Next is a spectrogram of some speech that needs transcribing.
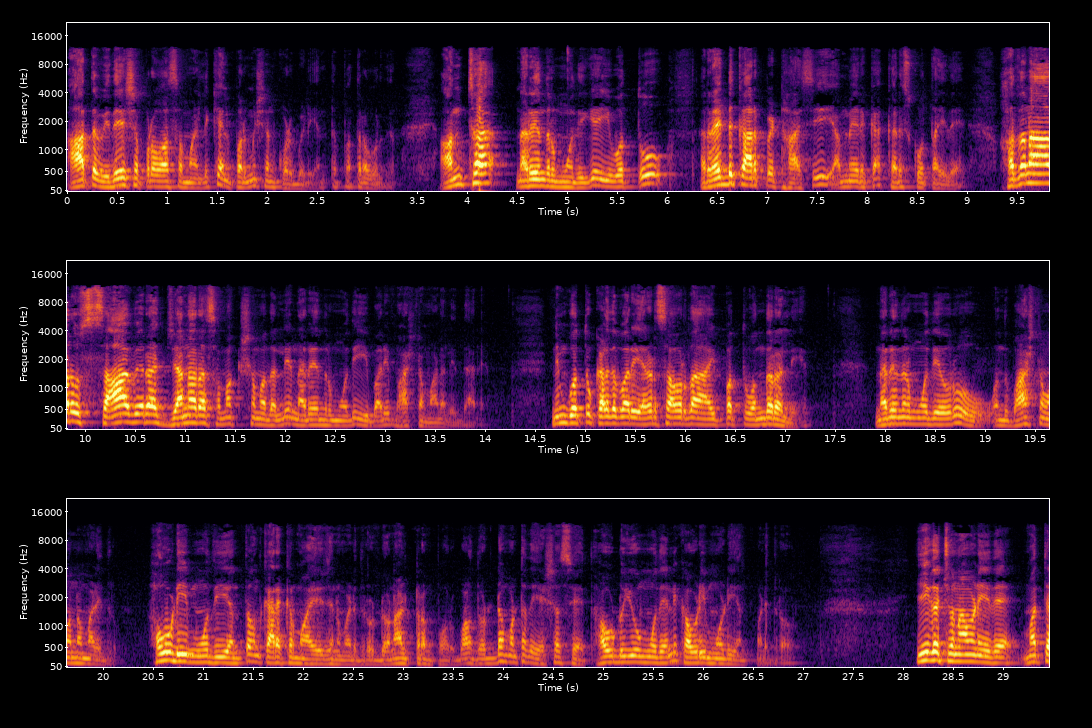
ಆತ ವಿದೇಶ ಪ್ರವಾಸ ಮಾಡಲಿಕ್ಕೆ ಅಲ್ಲಿ ಪರ್ಮಿಷನ್ ಕೊಡಬೇಡಿ ಅಂತ ಪತ್ರ ಬರೆದರು. ಅಂಥ ನರೇಂದ್ರ ಮೋದಿಗೆ ಇವತ್ತು ರೆಡ್ ಕಾರ್ಪೆಟ್ ಹಾಸಿ ಅಮೇರಿಕ ಕರೆಸ್ಕೋತಾ ಇದೆ. ಹದಿನಾರು ಸಾವಿರ ಜನರ ಸಮಕ್ಷಮದಲ್ಲಿ ನರೇಂದ್ರ ಮೋದಿ ಈ ಬಾರಿ ಭಾಷಣ ಮಾಡಲಿದ್ದಾರೆ. ನಿಮ್ಗೆ ಗೊತ್ತು, ಕಳೆದ ಬಾರಿ ಎರಡು ಸಾವಿರದ ಇಪ್ಪತ್ತೊಂದರಲ್ಲಿ ನರೇಂದ್ರ ಮೋದಿಯವರು ಒಂದು ಭಾಷಣವನ್ನು ಮಾಡಿದರು. ಹೌಡಿ ಮೋದಿ ಅಂತ ಒಂದು ಕಾರ್ಯಕ್ರಮ ಆಯೋಜನೆ ಮಾಡಿದರು ಡೊನಾಲ್ಡ್ ಟ್ರಂಪ್ ಅವರು. ಭಾಳ ದೊಡ್ಡ ಮಟ್ಟದ ಯಶಸ್ವಿ ಆಯಿತು. ಹೌ ಡು ಯು ಮೋದಿಯಲ್ಲಿ ಕೌಡಿ ಮೋಡಿ ಅಂತ ಮಾಡಿದರು ಅವರು. ಈಗ ಚುನಾವಣೆ ಇದೆ, ಮತ್ತು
